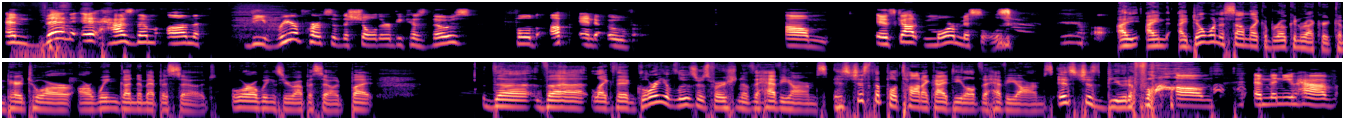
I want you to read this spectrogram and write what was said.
and then it has them on the rear parts of the shoulder because those fold up and over. Um, it's got more missiles. I, I I don't want to sound like a broken record compared to our our Wing Gundam episode or our Wing Zero episode, but the the like the glory of losers version of the heavy arms is just the platonic ideal of the heavy arms. It's just beautiful. um, and then you have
